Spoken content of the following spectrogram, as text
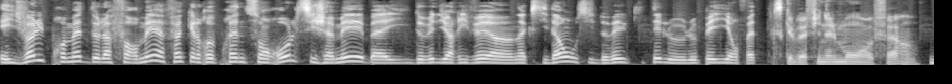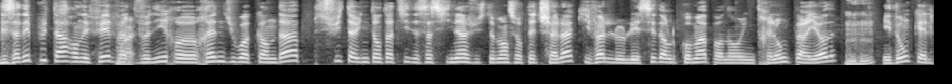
Et il va lui promettre de la former afin qu'elle reprenne son rôle si jamais bah, il devait lui arriver un accident ou s'il devait quitter le, le pays en fait. Ce qu'elle va finalement euh, faire. hein. Des années plus tard, en effet, elle va Ouais. devenir euh, reine du Wakanda suite à une tentative d'assassinat justement sur T'Challa qui va le laisser dans le coma pendant une très longue période. Mhm. Et donc, elle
